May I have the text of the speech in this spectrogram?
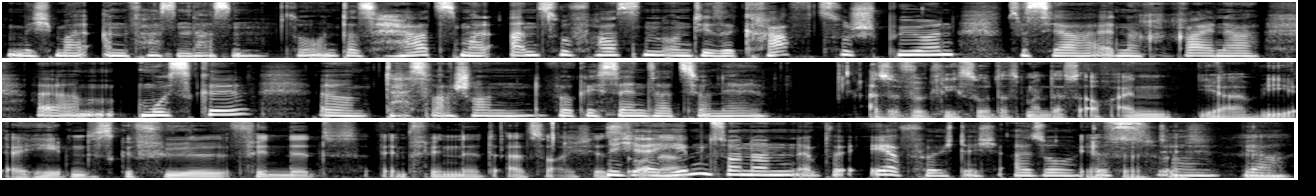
mich mal anfassen lassen. So und das Herz mal anzufassen und diese Kraft zu spüren, das ist ja ein reiner ähm, Muskel, ähm, das war schon wirklich sensationell. Also wirklich so, dass man das auch ein ja wie erhebendes Gefühl findet, empfindet als solches. Nicht oder? erhebend, sondern ehrfürchtig. Also Ehrfürchtig, das, ähm, ja. ja.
